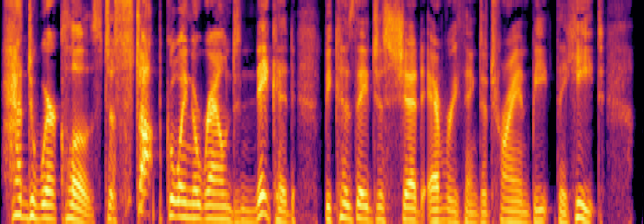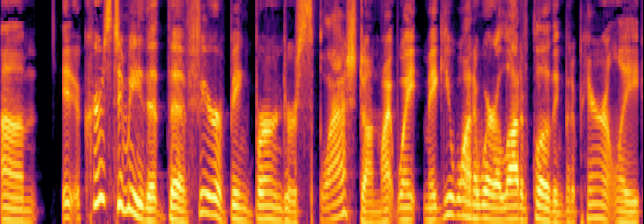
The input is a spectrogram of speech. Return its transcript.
had to wear clothes to stop going around naked because they just shed everything to try and beat the heat. Um, it occurs to me that the fear of being burned or splashed on might make you want to wear a lot of clothing, but apparently,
